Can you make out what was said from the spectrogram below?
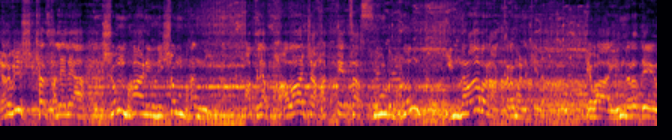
गर्विष्ठ झालेल्या शुंभ आणि निशुंभांनी आपल्या भावाच्या हत्येचा सूड म्हणून इंद्रावर आक्रमण केलं. तेव्हा इंद्रदेव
